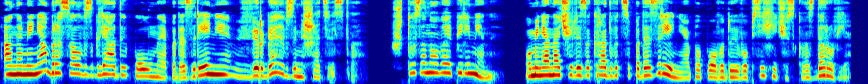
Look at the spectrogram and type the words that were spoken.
а на меня бросал взгляды, полные подозрения, ввергая в замешательство. Что за новые перемены? У меня начали закрадываться подозрения по поводу его психического здоровья.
